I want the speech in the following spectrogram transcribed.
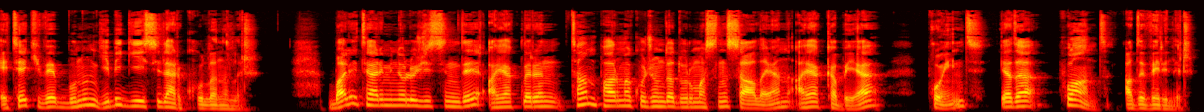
etek ve bunun gibi giysiler kullanılır. Bale terminolojisinde ayakların tam parmak ucunda durmasını sağlayan ayakkabıya point ya da puant adı verilir.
